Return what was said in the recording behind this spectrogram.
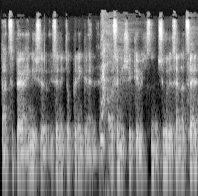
Danzenberger Englisch ist ja nicht unbedingt ein, ein aushängeschick gewesen in der Schule seiner Zeit.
